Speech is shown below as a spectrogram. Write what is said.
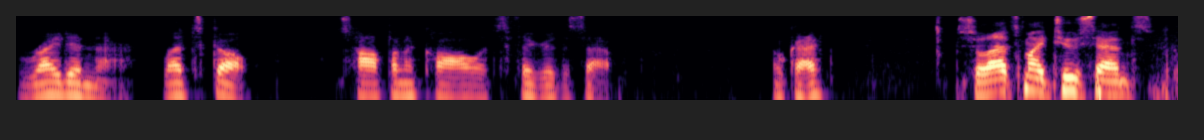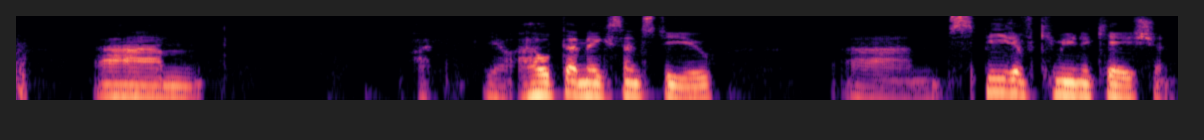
right in there. Let's go. Let's hop on a call. Let's figure this out. Okay. So that's my two cents. Um, you know, I hope that makes sense to you. Um, speed of communication.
